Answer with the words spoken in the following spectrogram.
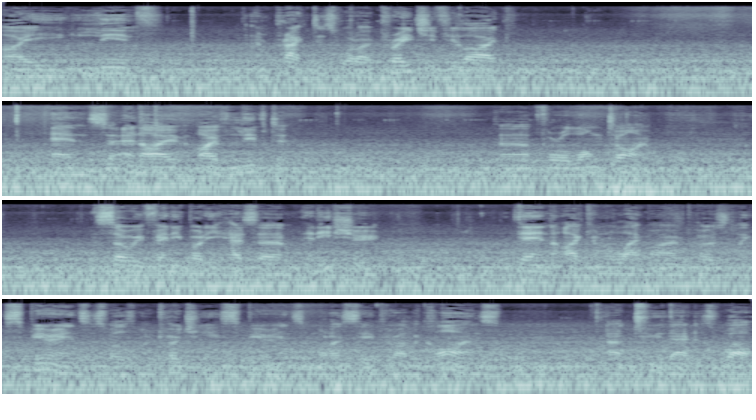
I live and practice what I preach, if you like, and and I've I've lived it uh, for a long time. So if anybody has a, an issue, then I can relate my own personal experience as well as my coaching experience and what I see through other clients uh, to that as well.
